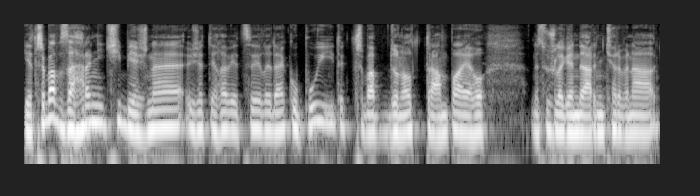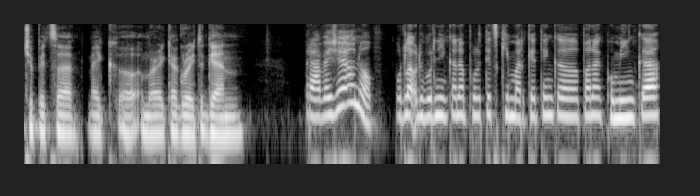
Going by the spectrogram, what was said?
Je třeba v zahraničí běžné, že tyhle věci lidé kupují, tak třeba Donald Trump a jeho dnes už legendární červená čepice Make America Great Again Právě, že ano. Podle odborníka na politický marketing eh, pana Komínka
